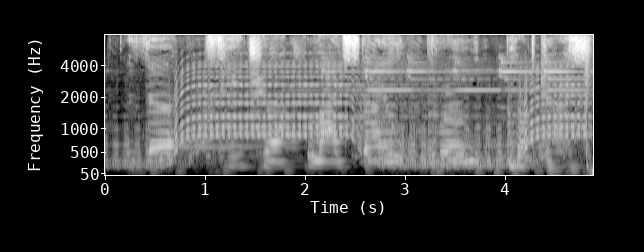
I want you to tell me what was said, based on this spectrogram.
The Future Lifestyle Pro Podcast.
